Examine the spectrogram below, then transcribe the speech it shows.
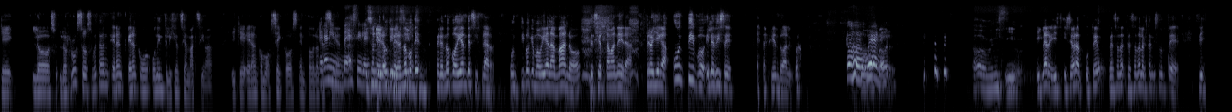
que los, los rusos supuestamente eran, eran como una inteligencia máxima y que eran como secos en todo lo que eran hacían. Eran imbéciles. Pero, pero, no podían, pero, no podían, descifrar un tipo que movía la mano de cierta manera, pero llega un tipo y le dice, está escribiendo algo. Como, bueno. Oh, buenísimo. Y, claro, y, y, si ahora usted, pensando, pensando en lo que están diciendo ustedes, si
